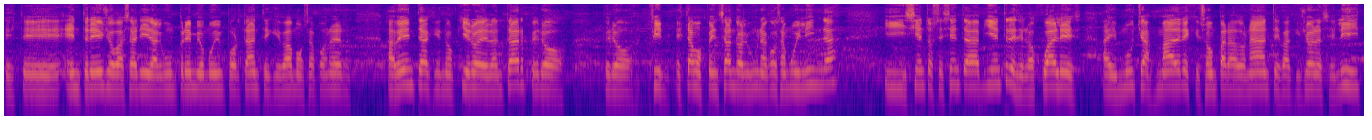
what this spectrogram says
Este, entre ellos va a salir algún premio muy importante que vamos a poner a venta, que no quiero adelantar, pero, pero en fin, estamos pensando alguna cosa muy linda. Y 160 vientres, de los cuales hay muchas madres que son para donantes, vaquillonas elite.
